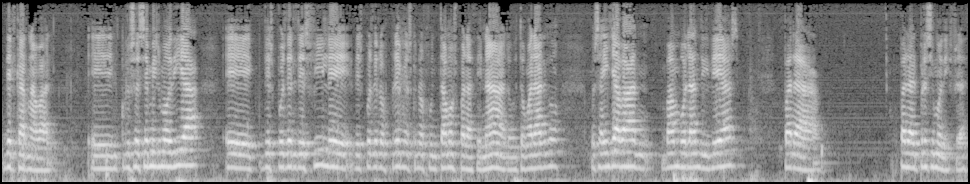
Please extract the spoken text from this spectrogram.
del carnaval. Eh, incluso ese mismo día eh, después del desfile, después de los premios que nos juntamos para cenar o tomar algo, pues ahí ya van, van volando ideas para, para el próximo disfraz.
